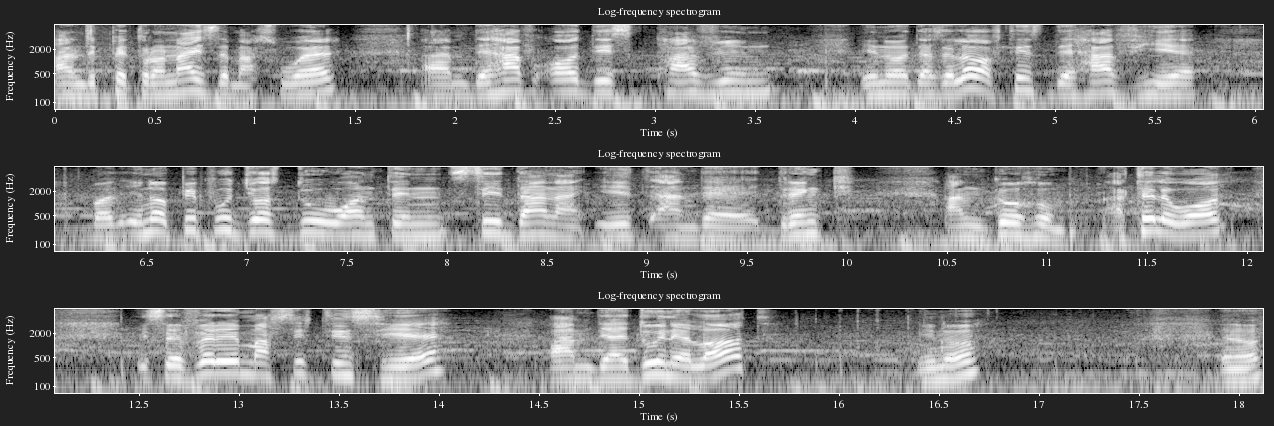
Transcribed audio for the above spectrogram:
and patronize them as well. Um, they have all this carving. You know, there's a lot of things they have here, but you know, people just do one thing: sit down and eat and uh, drink and go home. I tell you what, it's a very massive things here. Um, they are doing a lot. You know you know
